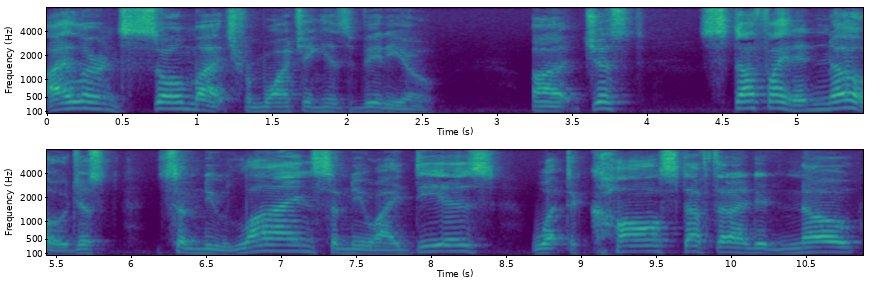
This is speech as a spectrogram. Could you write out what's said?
I learned so much from watching his video. Uh, just stuff I didn't know, just some new lines, some new ideas, what to call stuff that I didn't know,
